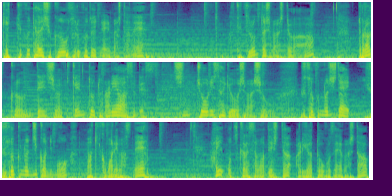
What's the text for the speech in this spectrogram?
結局退職をすることになりましたね。結論としましては、トラックの運転手は危険と隣り合わせです。慎重に作業をしましょう。不測の事態、不測の事故にも巻き込まれますね。はい、お疲れ様でした。ありがとうございました。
